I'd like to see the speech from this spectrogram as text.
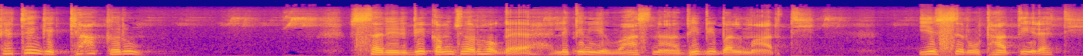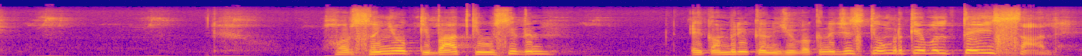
कहते हैं कि क्या करूँ? शरीर भी कमज़ोर हो गया है, लेकिन ये वासना अभी भी बल मारती ये सिर उठाती रहती। और संयोग की बात की उसी दिन, एक अमेरिकन युवक ने, जिसकी उम्र केवल तेईस साल है,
